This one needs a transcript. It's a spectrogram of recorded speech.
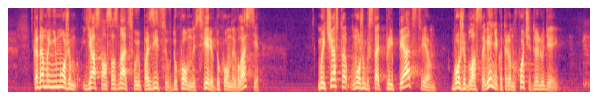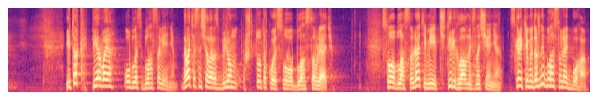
Когда мы не можем ясно осознать свою позицию в духовной сфере, в духовной власти – мы часто можем стать препятствием Божьего благословения, которое Он хочет для людей. Итак, первая область благословения. Давайте сначала разберем, что такое слово «благословлять». Слово «благословлять» имеет четыре главных значения. Скажите, мы должны благословлять Бога,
